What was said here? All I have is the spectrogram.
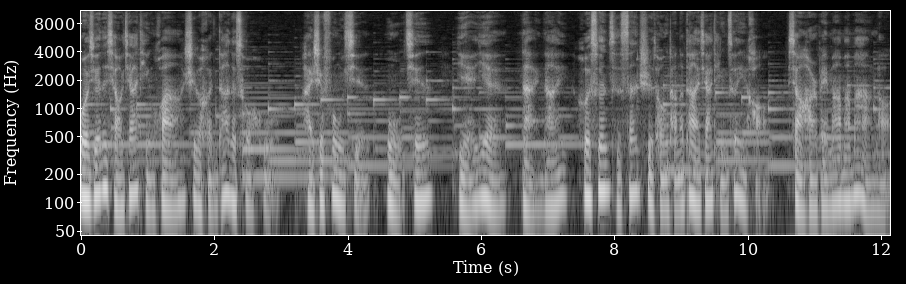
我觉得小家庭化是个很大的错误，还是父亲、母亲、爷爷、奶奶和孙子三世同堂的大家庭最好。小孩被妈妈骂了，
